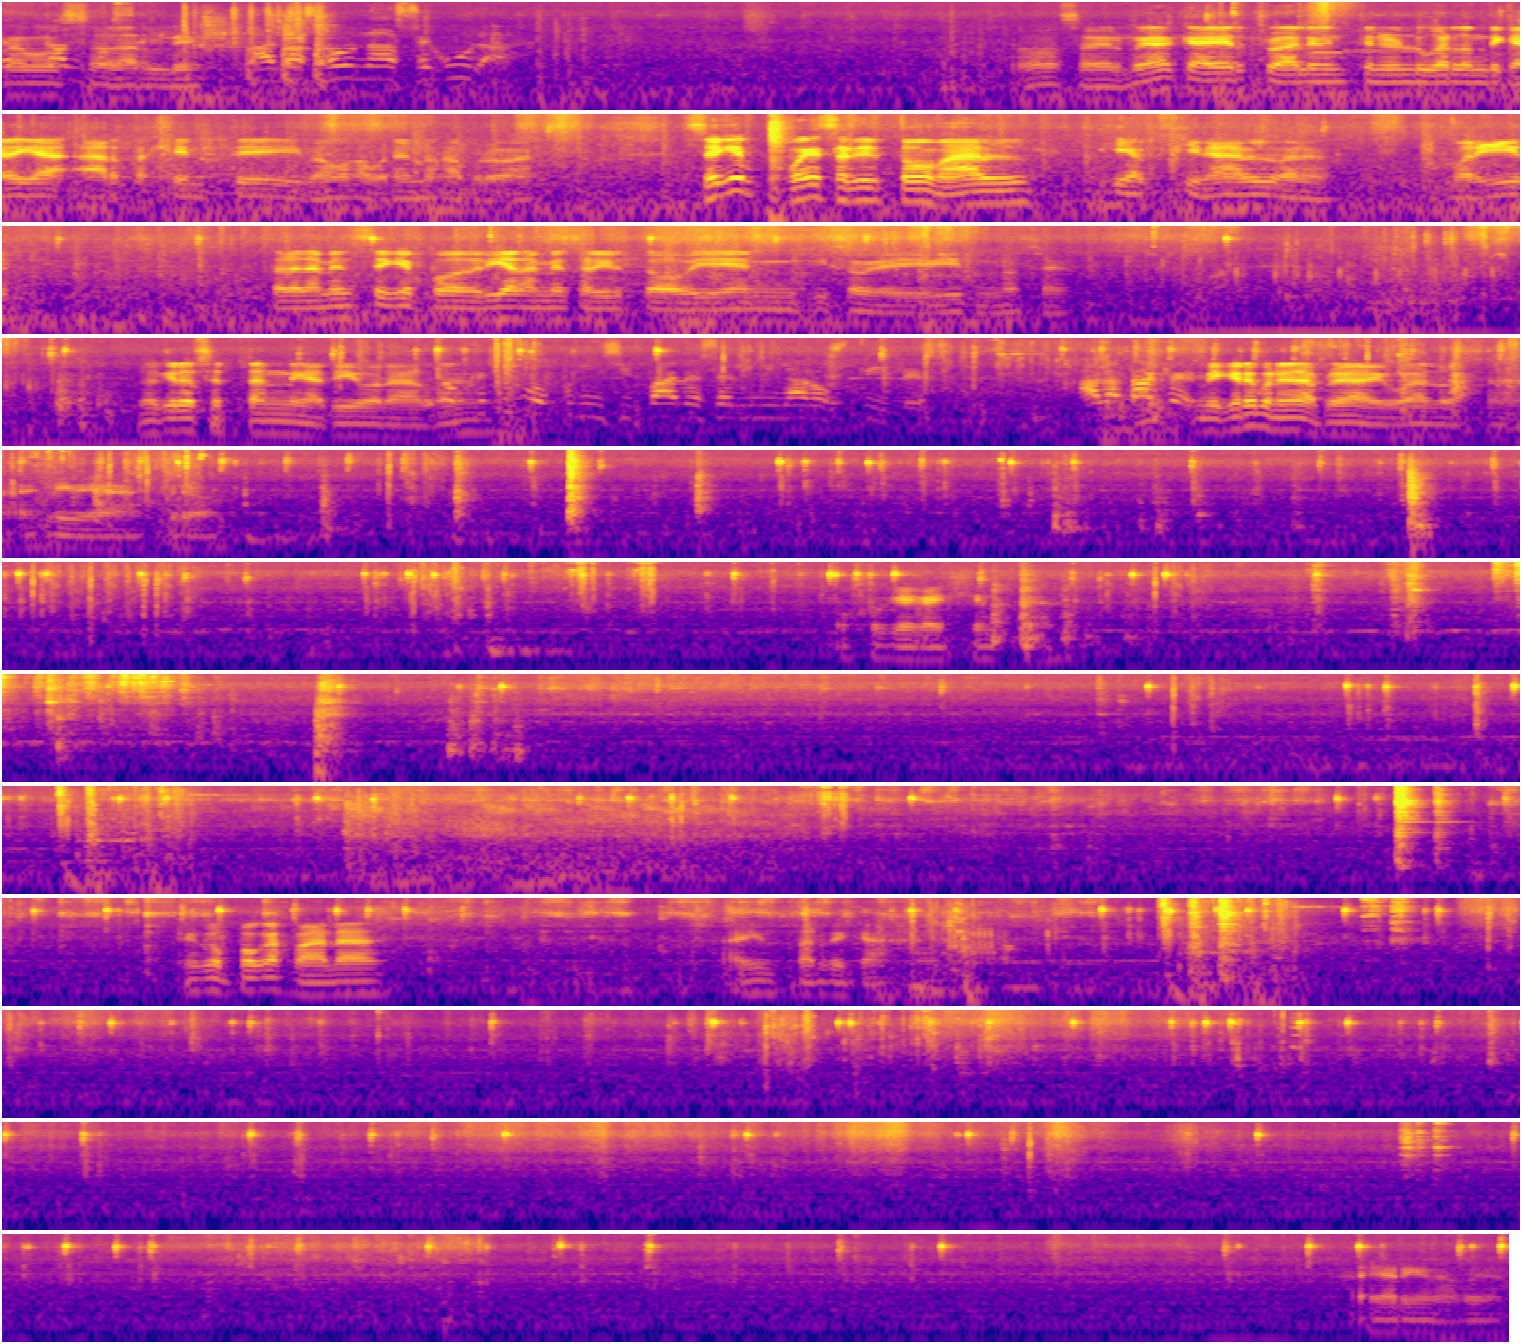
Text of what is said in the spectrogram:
Vamos a darle. Vamos a ver, voy a caer probablemente en un lugar donde caiga harta gente y vamos a ponernos a prueba. Sé que puede salir todo mal y al final, bueno, morir. Pero también sé que podría también salir todo bien y sobrevivir, no sé. No quiero ser tan negativo, la El verdad. objetivo principal es eliminar hostiles. Me quiero poner a prueba igual, o sea, es la idea, creo. Ojo que acá hay gente. Tengo pocas balas. Hay un par de cajas. Hay alguien arriba.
